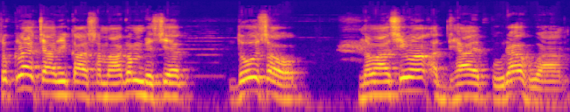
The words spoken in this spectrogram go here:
शुक्राचार्य का समागम विषयक दो सौ नवासीवा अध्याय पूरा हुआ।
